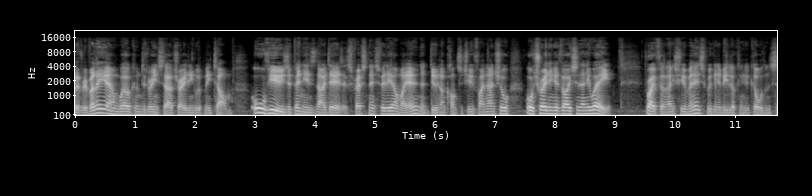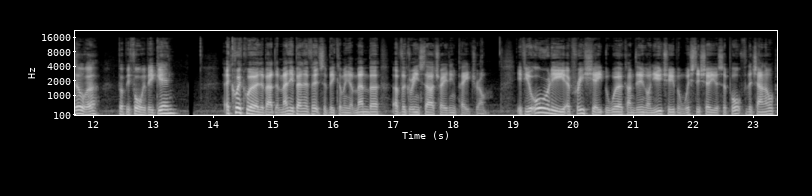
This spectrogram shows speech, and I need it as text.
everybody, and welcome to Green Star Trading with me, Tom. All views, opinions, and ideas expressed in this video are my own and do not constitute financial or trading advice in any way. Right, for the next few minutes, we're going to be looking at gold and silver, but before we begin, a quick word about the many benefits of becoming a member of the Green Star Trading Patreon. If you already appreciate the work I'm doing on YouTube and wish to show your support for the channel,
